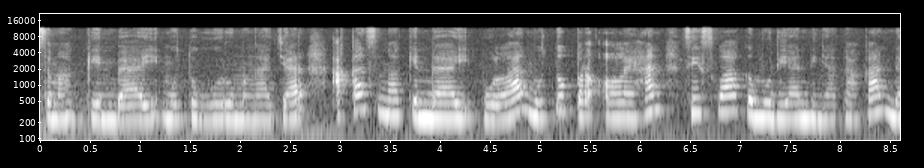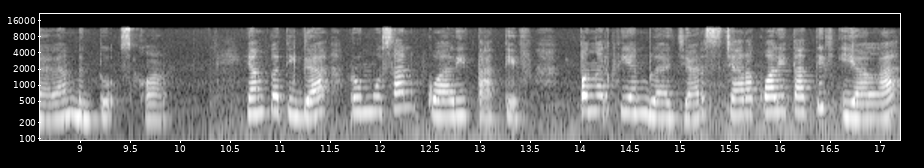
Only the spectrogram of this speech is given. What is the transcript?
Semakin baik mutu guru mengajar, akan semakin baik pula mutu perolehan siswa kemudian dinyatakan dalam bentuk skor. Yang ketiga, rumusan kualitatif. Pengertian belajar secara kualitatif ialah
